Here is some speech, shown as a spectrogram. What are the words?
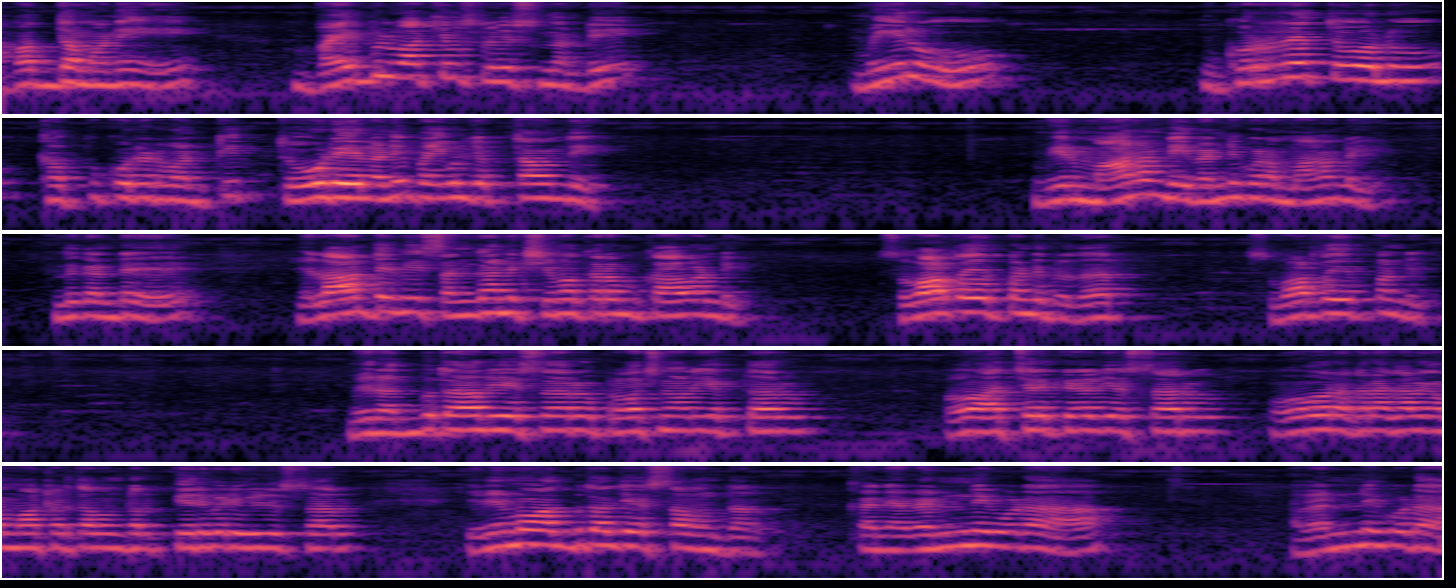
అబద్ధమని బైబిల్ వాక్యం సెలవిస్తుందండి. మీరు గొర్రె తోలు కప్పుకునేటువంటి తోడేలని బైబిల్ చెప్తా ఉంది. మీరు మానండి ఇవన్నీ కూడా మానండి. ఎందుకంటే ఇలాంటివి సంఘానికి క్షేమకరం కావండి. సువార్త చెప్పండి బ్రదర్ సువార్త చెప్పండి. మీరు అద్భుతాలు చేస్తారు ప్రవచనాలు చెప్తారు ఓ ఆశ్చర్యక్రియలు చేస్తారు ఓ రకరకాలుగా మాట్లాడుతూ ఉంటారు పేరు పెట్టి పిలుస్తారు ఏమేమో అద్భుతాలు చేస్తూ ఉంటారు. కానీ అవన్నీ కూడా అవన్నీ కూడా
